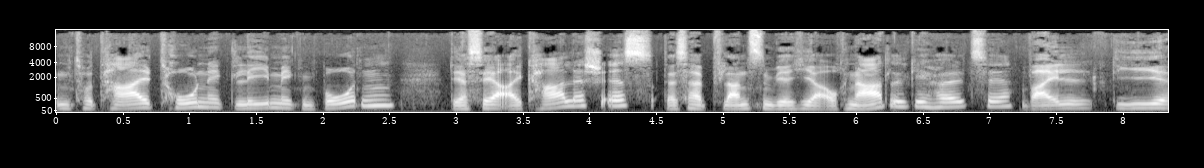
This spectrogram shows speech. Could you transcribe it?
einen total tonig-lehmigen Boden der sehr alkalisch ist. Deshalb pflanzen wir hier auch Nadelgehölze, weil die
